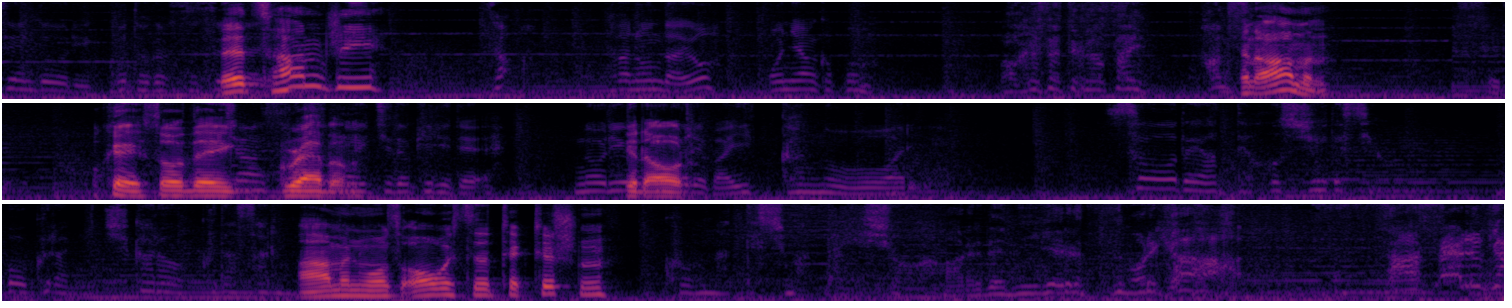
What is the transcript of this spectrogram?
隊長戦通りことが進んで That's Hanji さ頼んだよおにゃんこぽん任せてくださいハン and Armin. する Okay, so they チャンス grab その him. 一度きりで乗り Get 遅 out. れれば一巻の終わりそうであってほしいですよ僕らに力をくださる Armin was always the tactician. こうなってしまった以上はあれで逃げるつもりかさせるかよ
